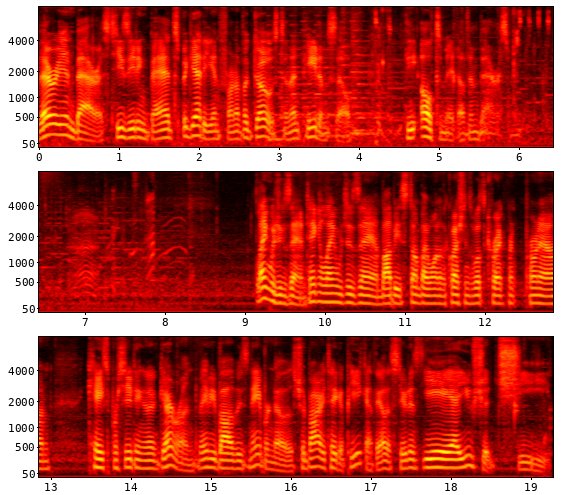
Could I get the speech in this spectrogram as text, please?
Very embarrassed, he's eating bad spaghetti in front of a ghost and then peed himself. The ultimate of embarrassment. Language exam. Taking a language exam. Bobby is stumped by one of the questions. What's the correct pr pronoun? Case proceeding a gerund. Maybe Bobby's neighbor knows. Should Bobby take a peek at the other students? Yeah, you should cheat.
